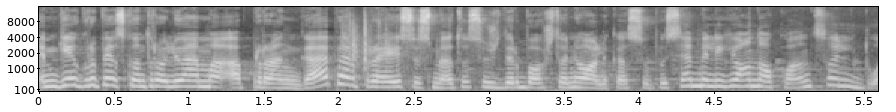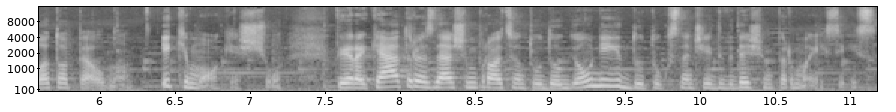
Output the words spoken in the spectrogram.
MG grupės kontroliuojama apranga per praėjusius metus uždirbo 18,5 milijono konsoliduoto pelno iki mokesčių. Tai yra 40 procentų daugiau nei 2021-aisiais.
